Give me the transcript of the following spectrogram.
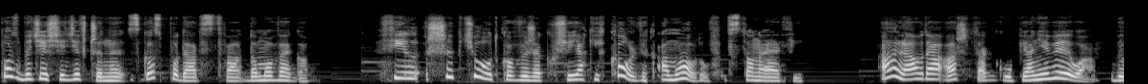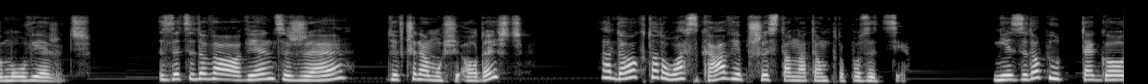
pozbycie się dziewczyny z gospodarstwa domowego. Phil szybciutko wyrzekł się jakichkolwiek amorów w stronę Efi, a Laura aż tak głupia nie była, by mu uwierzyć. Zdecydowała więc, że dziewczyna musi odejść, a doktor łaskawie przystał na tę propozycję. Nie zrobił tego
